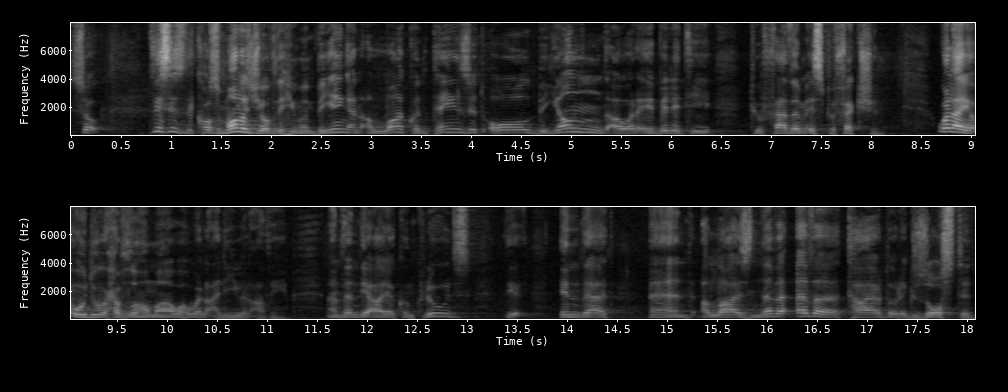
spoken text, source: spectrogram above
So, this is the cosmology of the human being, and Allah contains it all beyond our ability to fathom its perfection. ولا يؤود حفظهما وهو العلي العظيم. And then the ayah concludes the, in that, and Allah is never ever tired or exhausted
